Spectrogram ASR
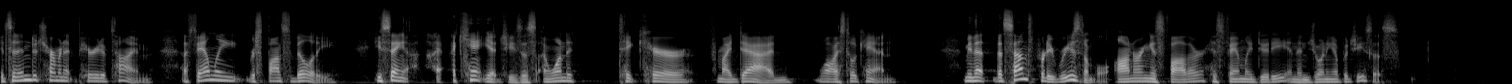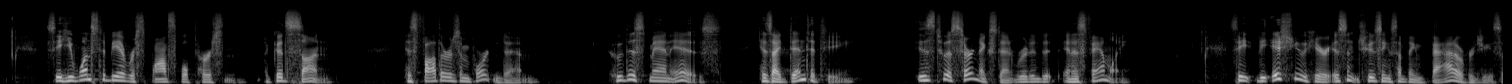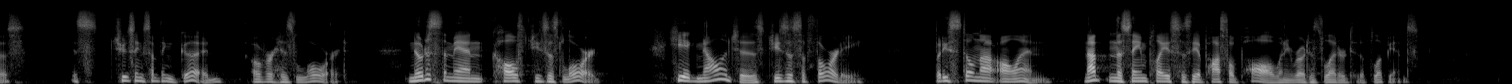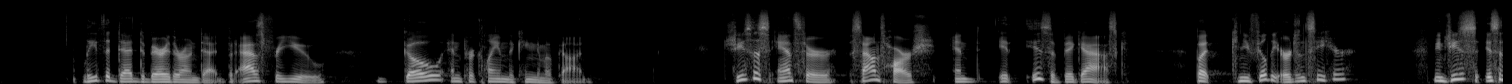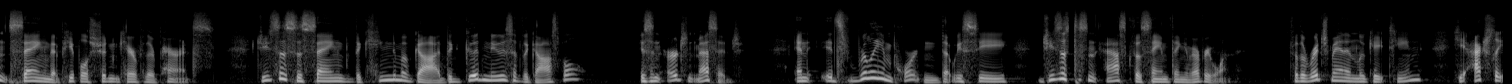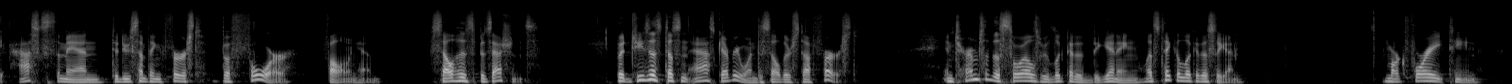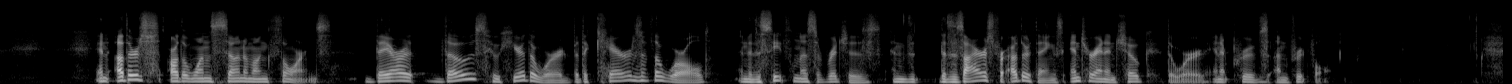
It's an indeterminate period of time, a family responsibility. He's saying, I, I can't yet, Jesus. I want to take care for my dad while I still can. I mean, that, that sounds pretty reasonable, honoring his father, his family duty, and then joining up with Jesus. See, he wants to be a responsible person, a good son. His father is important to him. Who this man is, his identity, is to a certain extent rooted in his family. See, the issue here isn't choosing something bad over Jesus, it's choosing something good over his Lord. Notice the man calls Jesus Lord. He acknowledges Jesus' authority, but he's still not all in. Not in the same place as the Apostle Paul when he wrote his letter to the Philippians. Leave the dead to bury their own dead, but as for you, go and proclaim the kingdom of God. Jesus' answer sounds harsh, and it is a big ask. But can you feel the urgency here? I mean, Jesus isn't saying that people shouldn't care for their parents. Jesus is saying that the kingdom of God, the good news of the gospel, is an urgent message. And it's really important that we see Jesus doesn't ask the same thing of everyone. For the rich man in Luke 18, he actually asks the man to do something first before following him sell his possessions. But Jesus doesn't ask everyone to sell their stuff first. In terms of the soils we looked at at the beginning, let's take a look at this again. Mark 4:18. And others are the ones sown among thorns. They are those who hear the word, but the cares of the world and the deceitfulness of riches and the, desires for other things enter in and choke the word, and it proves unfruitful.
